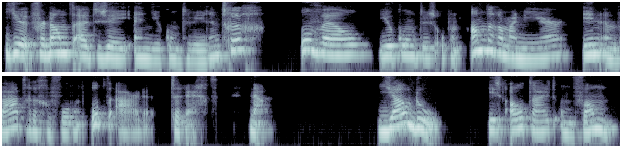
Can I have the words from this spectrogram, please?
je verdampt uit de zee en je komt er weer in terug. Ofwel, je komt dus op een andere manier in een waterige vorm op de aarde terecht. Nou, jouw doel is altijd om van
